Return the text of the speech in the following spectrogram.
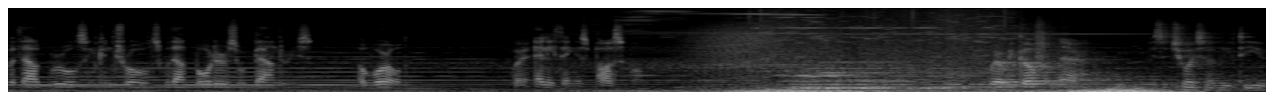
without rules and controls, without borders or boundaries. A world where anything is possible. Where we go from there is a choice I leave to you.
